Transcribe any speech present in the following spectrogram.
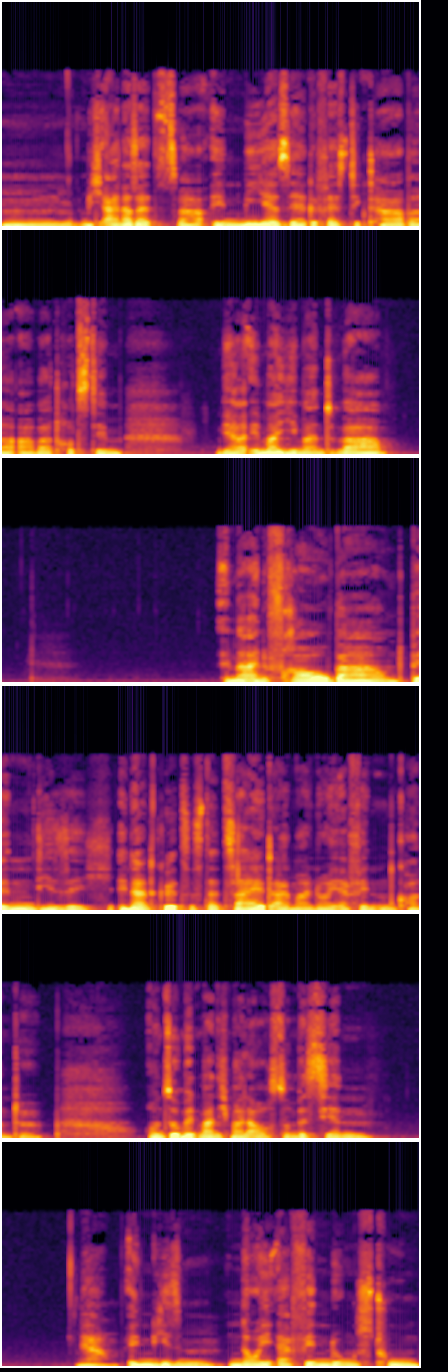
mm, mich einerseits zwar in mir sehr gefestigt habe, aber trotzdem ja immer jemand war, immer eine Frau war und bin, die sich innerhalb kürzester Zeit einmal neu erfinden konnte. Und somit manchmal auch so ein bisschen ja in diesem Neuerfindungstum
